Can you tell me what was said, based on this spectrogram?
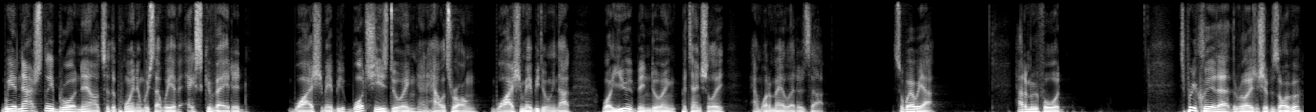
we are naturally brought now to the point in which that we have excavated why she may be what she is doing and how it's wrong, why she may be doing that, what you have been doing potentially, and what it may led to that. So where are we at? How to move forward? It's pretty clear that the relationship is over.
